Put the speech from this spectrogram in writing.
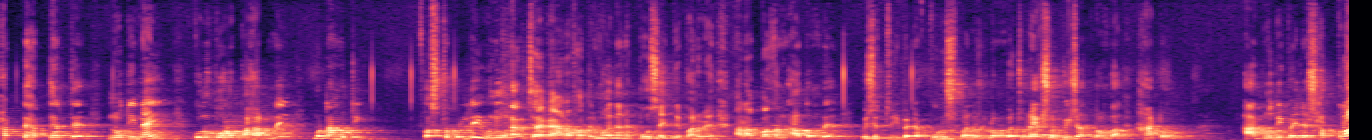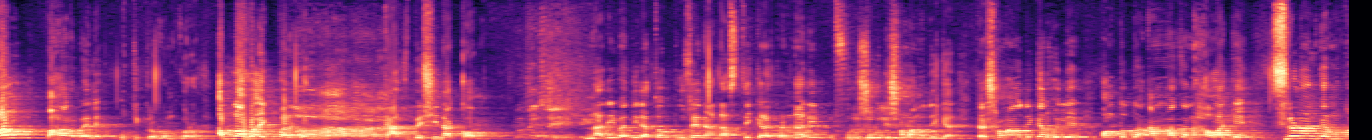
হাঁটতে হাঁটতে হাঁটতে নদী নাই, কোনো বড় পাহাড় নাই, মোটামুটি কষ্ট করলেই উনি ওনার জায়গায় আরাফাতের ময়দানে পৌঁছাইতে পারবে। আর আব্বাজান আদমরে ওই যে তুই বেটা পুরুষ মানুষ, লম্বা চোরা, একশো বিশ হাত লম্বা, হাঁটো। আর নদী পাইলে সাতরাও, পাহাড় পাইলে অতিক্রম করো। আল্লাহ একবার করো। কাজ বেশি না কম? নারীবাদীরা তো বুঝে না, নাস্তিকরা করে নারী পুরুষে বলি সমান অধিকার। তাহলে সমান অধিকার হইলে অন্তত আম্মাজান হাওয়াকে শ্রীলঙ্কার মতো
